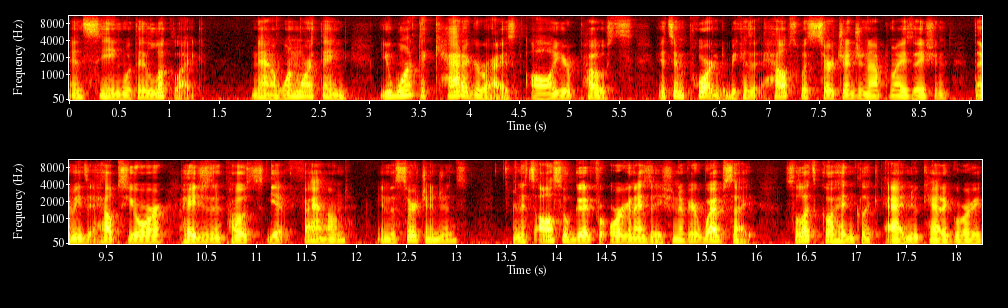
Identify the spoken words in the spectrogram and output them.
and seeing what they look like. Now, one more thing you want to categorize all your posts. It's important because it helps with search engine optimization. That means it helps your pages and posts get found in the search engines. And it's also good for organization of your website. So let's go ahead and click Add New Category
